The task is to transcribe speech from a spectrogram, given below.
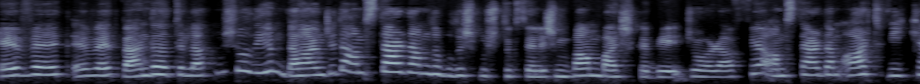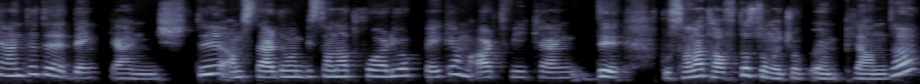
Evet, evet. Ben de hatırlatmış olayım. Daha önce de Amsterdam'da buluşmuştuk seninle. Şimdi bambaşka bir coğrafya. Amsterdam Art Weekend'e de denk gelmişti. Amsterdam'ın bir sanat fuarı yok belki ama Art Weekend'i bu sanat hafta sonu çok ön planda.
